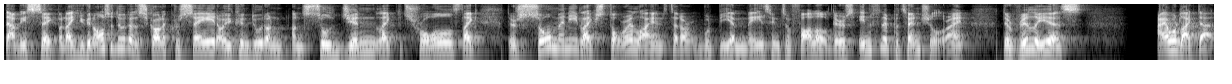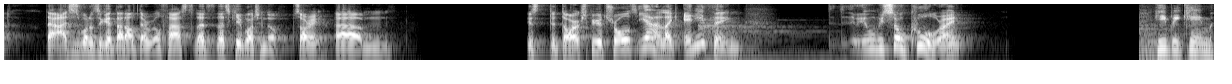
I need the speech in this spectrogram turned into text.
that'd be sick. But like you can also do it on Scarlet Crusade or you can do it on, on Zul'jin, like the trolls. Like there's so many like storylines that are would be amazing to follow. There's infinite potential, right? There really is. I would like that. That- I just wanted to get that out there real fast. Let's let's keep watching though. Sorry. Um, is the Darkspear trolls? Yeah, like anything. It would be so cool, right? He became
